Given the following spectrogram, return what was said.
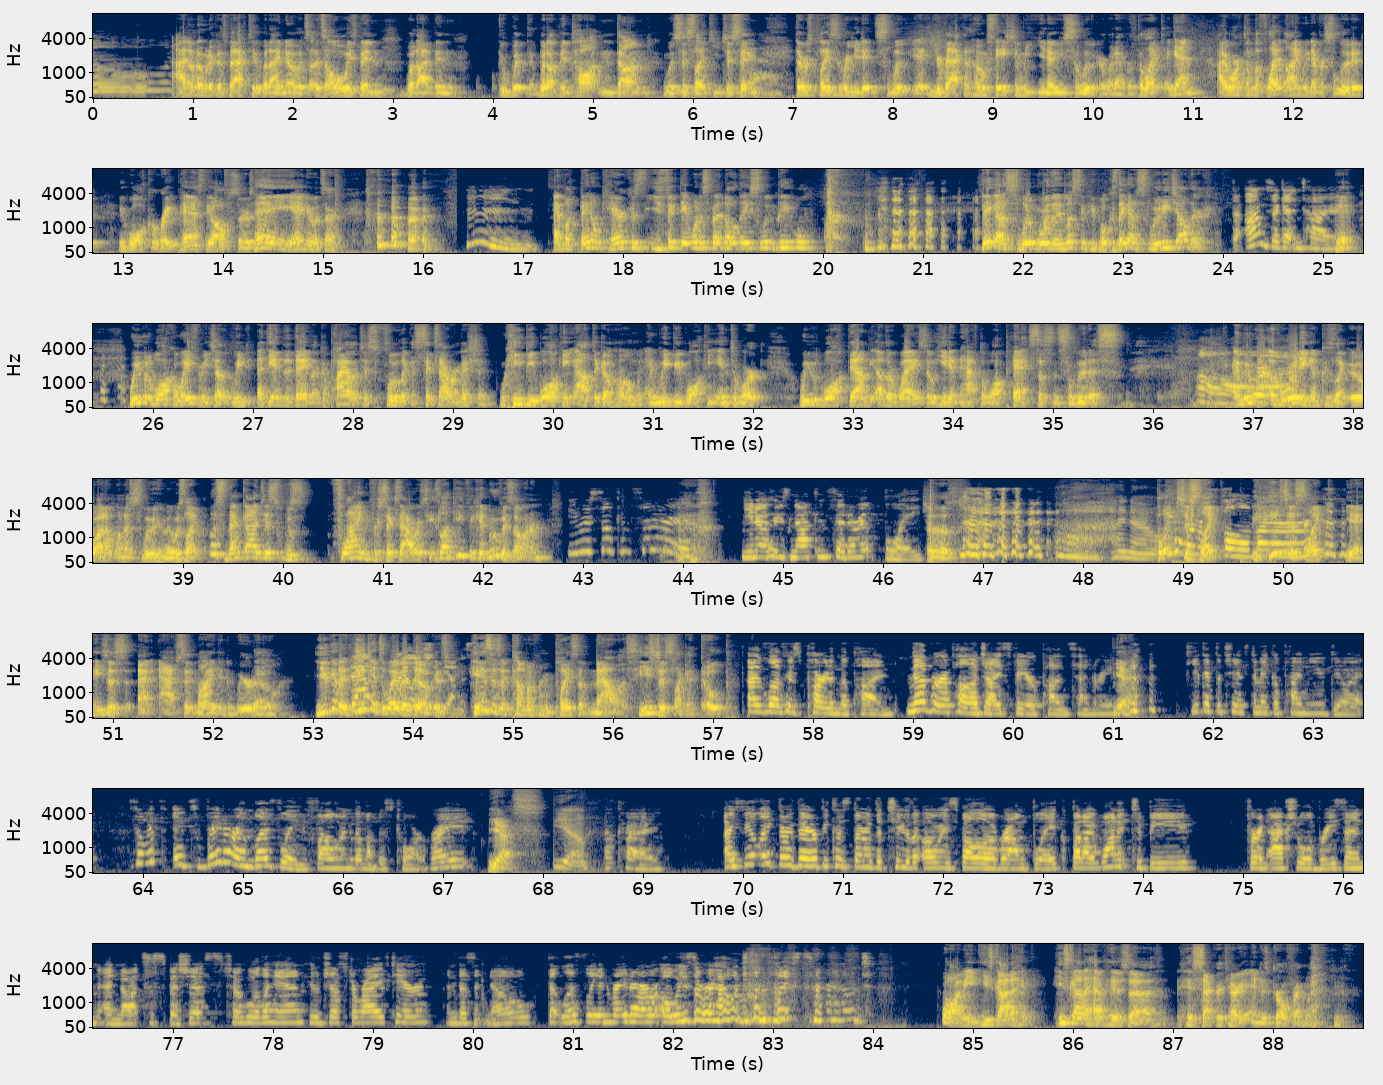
I don't know what it goes back to, but I know it's it's always been what I've been what what I've been taught and done was just like you just didn't. Yeah. There was places where you didn't salute. You're back at home station, we, you know, you salute or whatever. But like again, I worked on the flight line. We never saluted. We walk right past the officers. Hey, how you doing, sir? Hmm. and look, they don't care because you think they want to spend all day saluting people. they got to salute more than enlisted people because they got to salute each other. The arms are getting tired. Yeah. We would walk away from each other. We at the end of the day, like a pilot just flew like a six hour mission. He'd be walking out to go home and we'd be walking into work. We would walk down the other way so he didn't have to walk past us and salute us. Aw. And we weren't avoiding him because like, ooh, I don't want to salute him. It was like, listen, that guy just was flying for six hours. He's lucky if he can move his arm. You were so considerate. You know who's not considerate? Blake. I know. Blake's just like Vollmer. he's just like yeah, he's just an absent-minded weirdo. You get a, he gets away with really it though because his his isn't coming from a place of malice. He's just like a dope. I love his part in the pun. Never apologize for your puns, Henry. Yeah. if you get the chance to make a pun, you do it. So it's it's Radar and Leslie following them on this tour, right? yes. Yeah. Okay. I feel like they're there because they're the two that always follow around Blake, but I want it to be for an actual reason and not suspicious to Houlihan, who just arrived here and doesn't know that Leslie and Radar are always around when Blake's around. Well, I mean, he's got to he's got to have his uh his secretary and his girlfriend with him.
